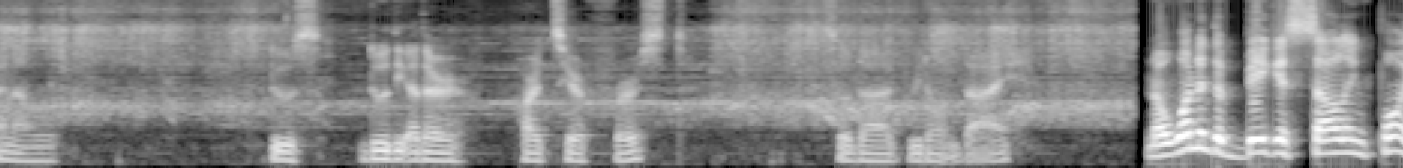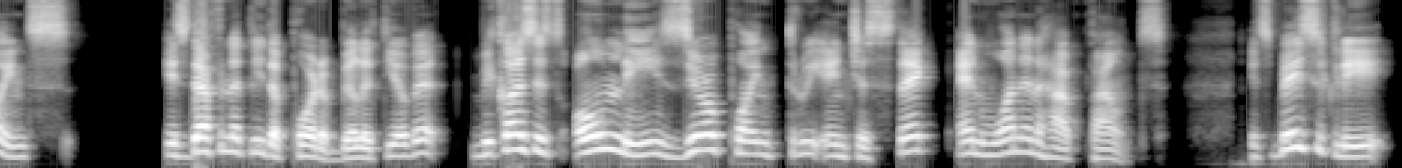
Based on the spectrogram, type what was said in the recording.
kind of do, do the other parts here first so that we don't die. Now, one of the biggest selling points is definitely the portability of it because it's only 0.3 inches thick and 1.5 pounds. It's basically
